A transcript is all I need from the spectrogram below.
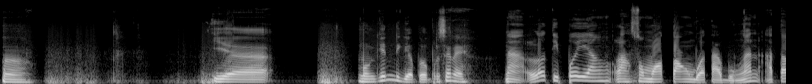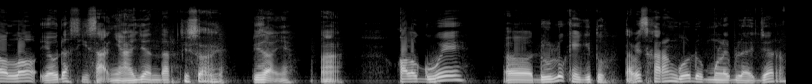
eh, ya mungkin 30 persen ya Nah, lo tipe yang langsung motong buat tabungan atau lo ya udah sisanya aja ntar sisa ya. sisanya. Nah, kalau gue eh, dulu kayak gitu, tapi sekarang gue udah mulai belajar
